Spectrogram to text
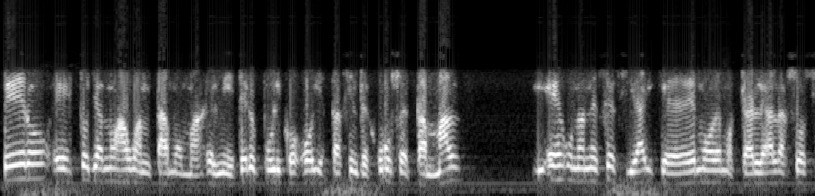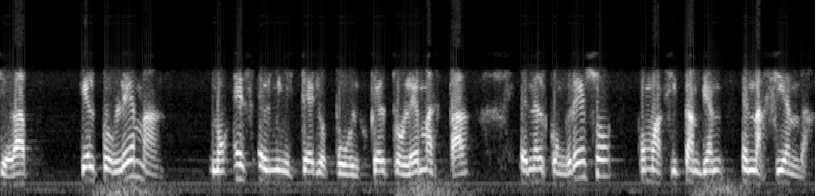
pero esto ya no aguantamos más. El Ministerio Público hoy está sin recursos, está mal, y es una necesidad y que debemos demostrarle a la sociedad que el problema no es el Ministerio Público, que el problema está en el Congreso, como así también en la Hacienda.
